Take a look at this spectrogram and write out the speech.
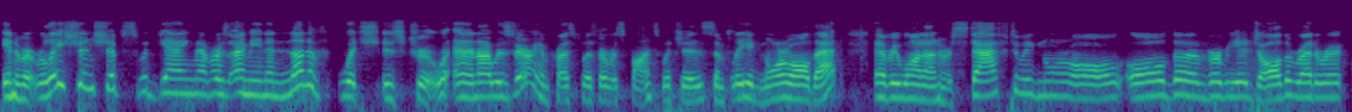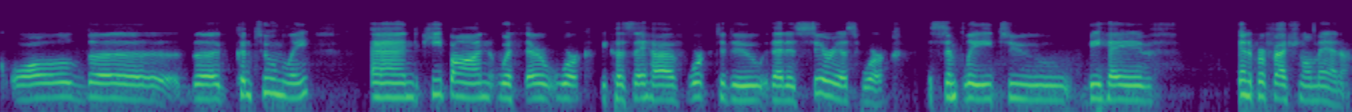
intimate relationships with gang members. I mean, and none of which is true. And I was very impressed with her response, which is simply ignore all that. Everyone on her staff to ignore all all the verbiage, all the rhetoric, all the the contumely, and keep on with their work because they have work to do that is serious work, simply to behave in a professional manner.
